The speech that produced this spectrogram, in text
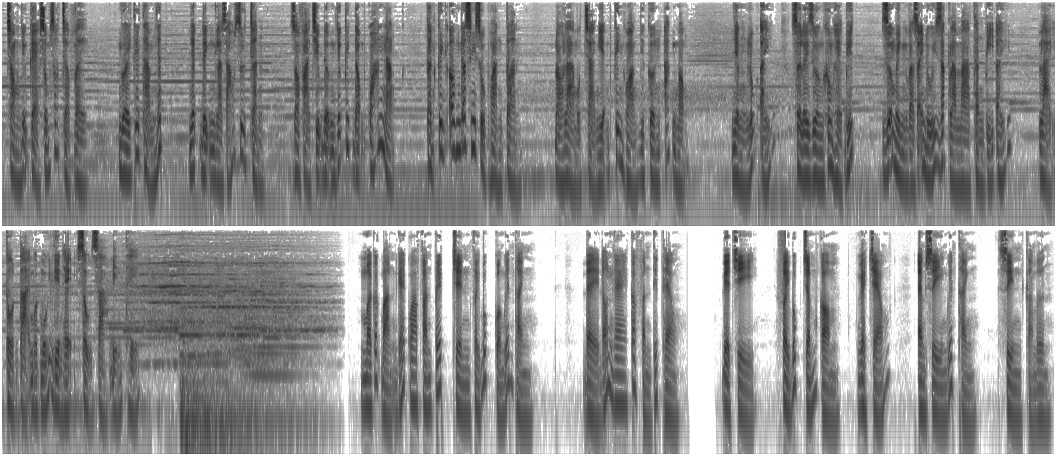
Trong những kẻ sống sót trở về, người thê thảm nhất nhất định là giáo sư Trần, do phải chịu đựng những kích động quá nặng, thần kinh ông đã suy sụp hoàn toàn. Đó là một trải nghiệm kinh hoàng như cơn ác mộng. Nhưng lúc ấy, Sở Lệ Dương không hề biết giữa mình và dãy núi Rắc La Ma thần bí ấy lại tồn tại một mối liên hệ sâu xa đến thế. Mời các bạn ghé qua fanpage trên Facebook của Nguyễn Thành để đón nghe các phần tiếp theo. Địa chỉ facebook.com gạch chéo MC Nguyễn Thành. Xin cảm ơn.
